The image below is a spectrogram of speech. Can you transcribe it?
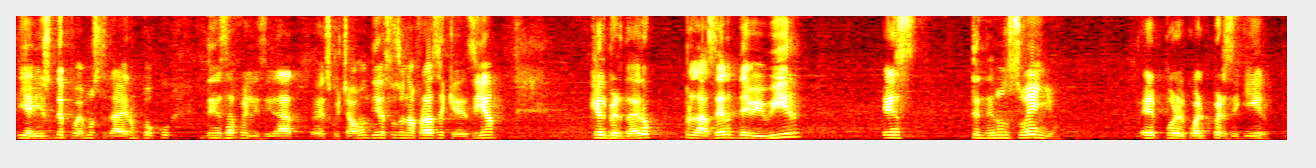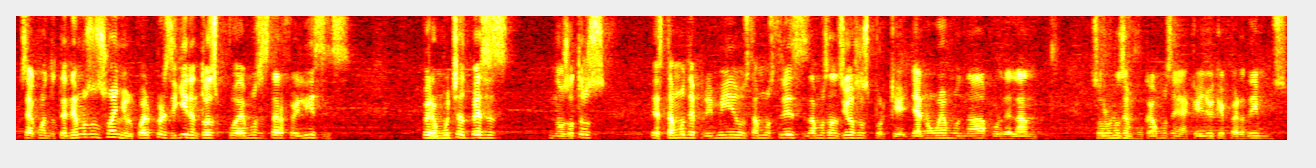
Y ahí es donde podemos traer un poco de esa felicidad. Escuchaba un día, esto es una frase que decía que el verdadero placer de vivir es tener un sueño eh, por el cual perseguir. O sea, cuando tenemos un sueño el cual perseguir, entonces podemos estar felices. Pero muchas veces nosotros estamos deprimidos, estamos tristes, estamos ansiosos porque ya no vemos nada por delante. Solo nos enfocamos en aquello que perdimos.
